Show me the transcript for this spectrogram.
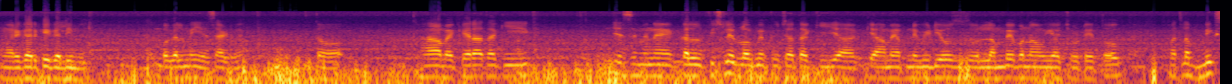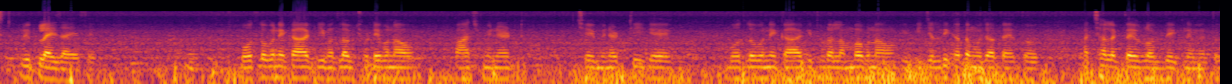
हमारे घर की गली में बगल में ही है साइड में। तो हाँ मैं कह रहा था कि जैसे मैंने कल पिछले ब्लॉग में पूछा था कि आ, क्या मैं अपने वीडियोस लंबे बनाऊँ या छोटे? तो मतलब मिक्स्ड रिप्लाइज आए थे। बहुत लोगों ने कहा कि मतलब छोटे बनाओ पाँच मिनट छः मिनट ठीक है। बहुत लोगों ने कहा कि थोड़ा लंबा बनाओ, क्योंकि जल्दी ख़त्म हो जाता है तो अच्छा लगता है व्लॉग देखने में तो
